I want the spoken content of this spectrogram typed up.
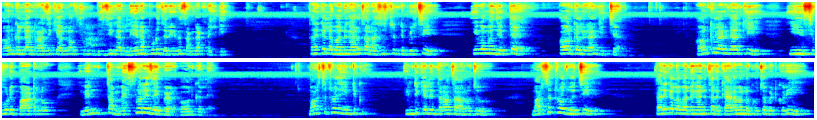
పవన్ కళ్యాణ్ రాజకీయాల్లో ఫుల్ బిజీగా లేనప్పుడు జరిగిన సంఘటన ఇది. తనకెళ్ళ భరణి గారు తన అసిస్టెంట్ని పిలిచి ఇవ్వమని చెప్తే పవన్ కళ్యాణ్ గారికి ఇచ్చారు. పవన్ కళ్యాణ్ గారికి ఈ శివుడి పాటలు ఇవెంత మెస్మరైజ్ అయిపోయాడు పవన్ కళ్యాణ్. మరుసటి రోజు ఇంటికి ఇంటికి వెళ్ళిన తర్వాత ఆ రోజు మరుసటి రోజు వచ్చి తనికెళ్ళ భరణి కానీ తన క్యారవన్లో కూర్చోబెట్టుకొని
